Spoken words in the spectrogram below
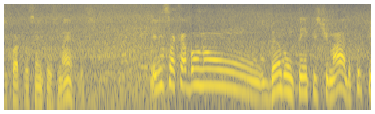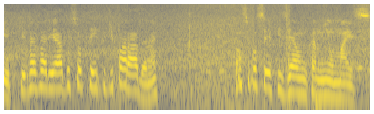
e 400 metros, eles acabam não dando um tempo estimado, por quê? Porque vai variar do seu tempo de parada, né? Então se você fizer um caminho mais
